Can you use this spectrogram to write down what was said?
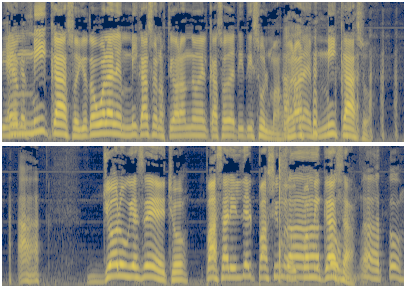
En que- mi caso, yo te voy a hablar en mi caso, no estoy hablando en el caso de Titi Zulma, voy a hablar en mi caso. Ajá. Yo lo hubiese hecho para salir del paso y me voy para mi casa. exacto.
